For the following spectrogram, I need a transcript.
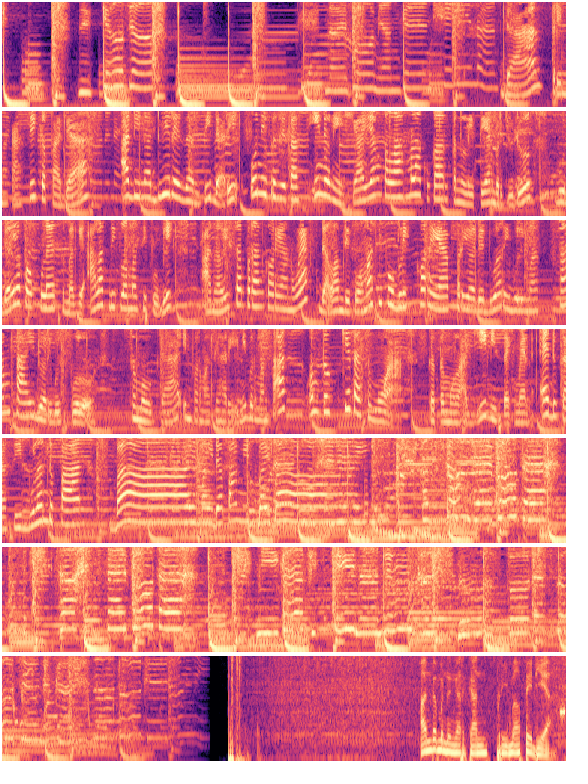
dan terima kasih kepada Adina Dwi Rezanti dari Universitas Indonesia yang telah melakukan penelitian berjudul Budaya Populer sebagai Alat Diplomasi Publik, Analisa Peran Korean Wave dalam Diplomasi Publik Korea periode 2005 sampai 2010. Semoga informasi hari ini bermanfaat untuk kita semua. Ketemu lagi di segmen edukasi bulan depan. Bye, Maida pamit. Bye bye. Anda mendengarkan Primapedia.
